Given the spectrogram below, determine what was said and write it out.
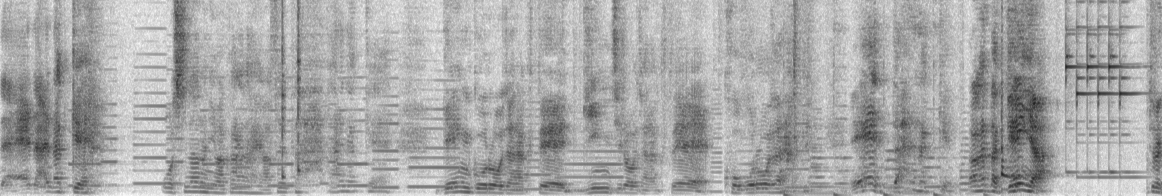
えー、誰だっけ？推しなのにわからない。忘れた。誰だっけ？源五郎じゃなくて銀次郎じゃなくて小五郎じゃなくて。えー、誰だっけ？わかった。玄也。こちら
